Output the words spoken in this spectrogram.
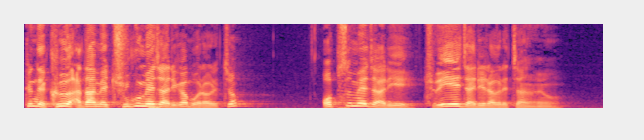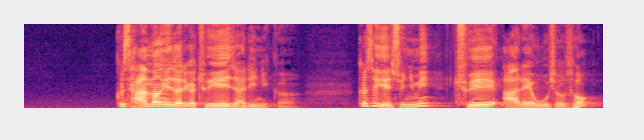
근데 그 아담의 죽음의 자리가 뭐라 그랬죠? 없음의 자리, 죄의 자리라 그랬잖아요. 그 사망의 자리가 죄의 자리니까. 그래서 예수님이 죄 아래 오셔서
